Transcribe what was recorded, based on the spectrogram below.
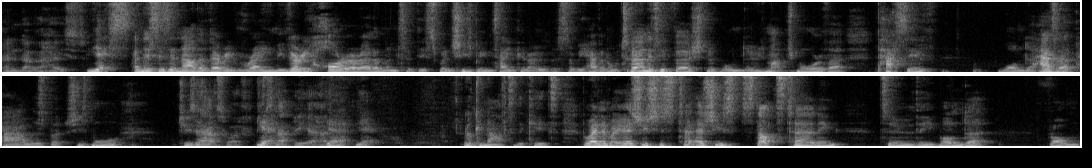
another host. Yes, and this is another very rainy, very horror element of this when she's been taken over. So we have an alternative version of Wanda who's much more of a passive. Wanda has her powers, but she's more She's a housewife. Just Yeah. happy at home. yeah, yeah. Looking after the kids. But anyway, as she as she starts turning to the Wanda from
